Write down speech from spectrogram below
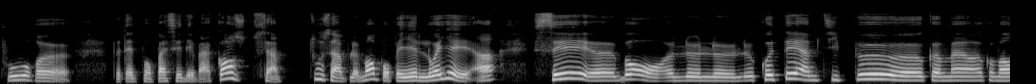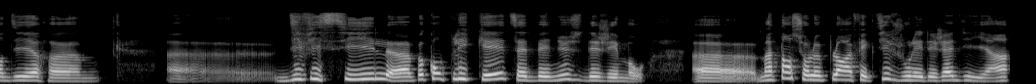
pour peut-être pour passer des vacances, tout simplement pour payer le loyer. Hein. C'est euh, bon le, côté un petit peu, euh, comment, dire, euh, difficile, un peu compliqué de cette Vénus des Gémeaux. Maintenant sur le plan affectif, je vous l'ai déjà dit, hein,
